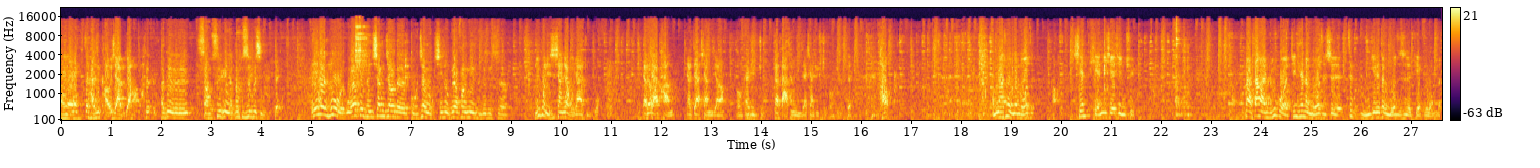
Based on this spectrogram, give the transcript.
哎，这还是烤一下比较好啊，对对对，少吃可以的，多吃不行。对，哎，那如果我要做成香蕉的果酱，其实我不要放面粉就可以吃啊。如果你是香蕉果酱要煮过，要加糖，要加香蕉，我再去煮，要打成泥再下去煮，OK，。对，好，我们拿出我们的模子，好，先填一些进去。那当然，如果今天的模子是这个，我们今天这个模子是铁氟龙的，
